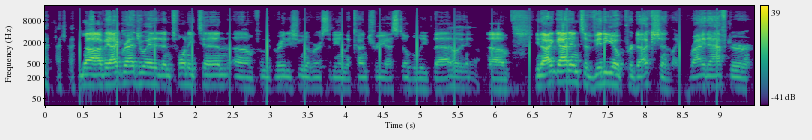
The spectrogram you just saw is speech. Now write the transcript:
no, I mean I graduated in 2010 um, from the greatest university in the country. I still believe that. Yeah. Um, you know, I got into video production like right after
